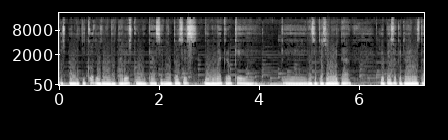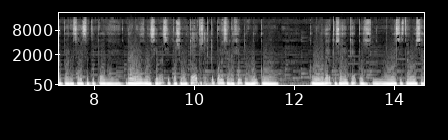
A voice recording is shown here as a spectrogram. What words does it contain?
los políticos, los mandatarios con lo que hacen. Entonces, de verdad creo que, que la situación ahorita, yo pienso que todavía no está para hacer este tipo de reuniones masivas y pues sobre todo pues, tú pones el ejemplo, ¿no? Como, como líder, pues saben que pues no asistamos a,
